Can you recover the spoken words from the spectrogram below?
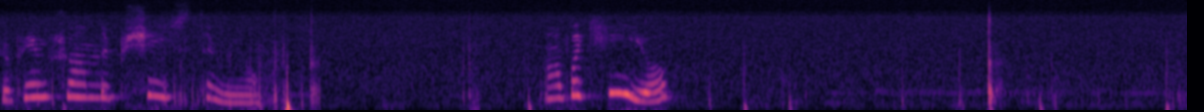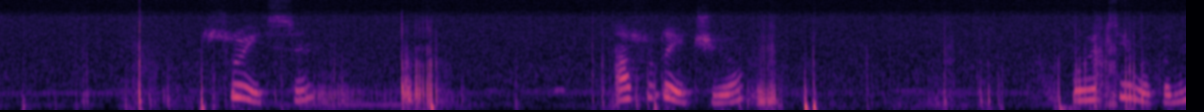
Köpeğim şu anda bir şey istemiyor. Aa bak yiyor. Su içsin. Aa su da içiyor. Uyutayım bakalım.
